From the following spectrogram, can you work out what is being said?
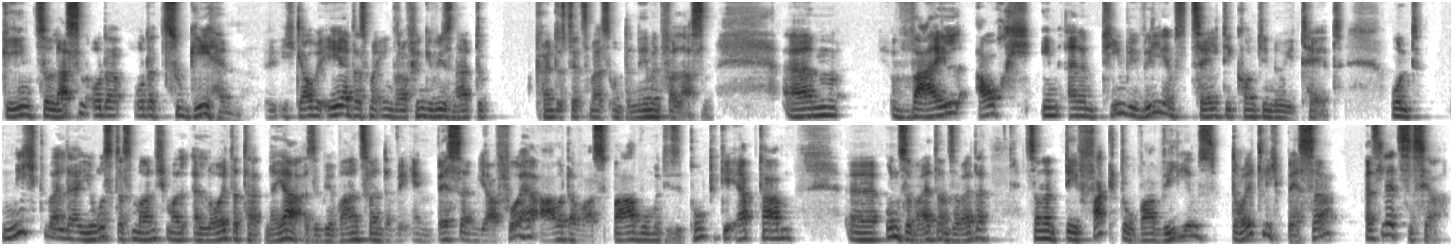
gehen zu lassen oder, oder zu gehen ich glaube eher, dass man ihn darauf hingewiesen hat, du könntest jetzt mal das Unternehmen verlassen. Ähm, weil auch in einem Team wie Williams zählt die Kontinuität. Und nicht, weil der Jost das manchmal erläutert hat, naja, also wir waren zwar in der WM besser im Jahr vorher, aber da war Spa, wo wir diese Punkte geerbt haben äh, und so weiter und so weiter, sondern de facto war Williams deutlich besser als letztes Jahr.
